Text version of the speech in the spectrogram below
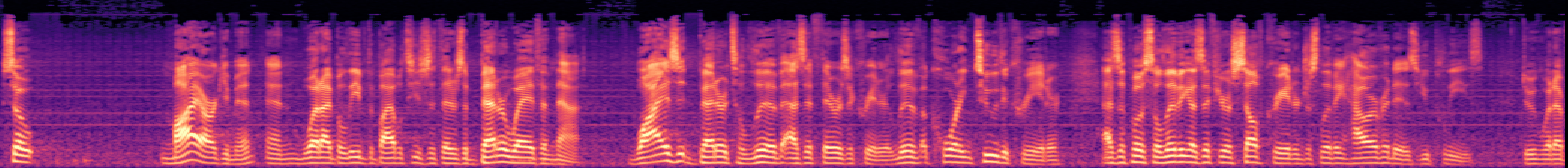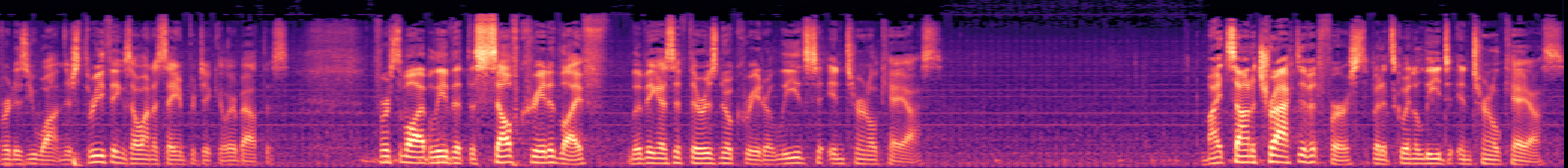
So, my argument and what I believe the Bible teaches is that there's a better way than that. Why is it better to live as if there is a creator? Live according to the creator, as opposed to living as if you're a self creator, just living however it is you please, doing whatever it is you want. And there's three things I want to say in particular about this. First of all, I believe that the self created life, living as if there is no creator, leads to internal chaos. Might sound attractive at first, but it's going to lead to internal chaos.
